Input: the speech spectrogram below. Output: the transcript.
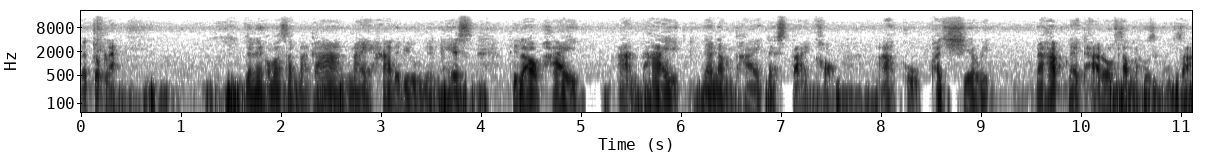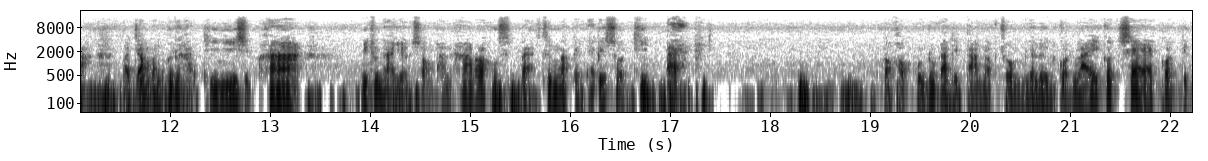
จะจบแล้วในเรื่องของสถานการณ์ใน 5W1H ที่เล่าไพ่อ่านไพ่แนะนำไพ่ในสไตล์ของอากูพัชเชียวิทนะครับในทาโร่สามร้อยหกสิบองศาประจำวันพฤหัสที่ 25 มิถุนายน 2568 ซึ่งมาเป็นเอพิโซดที่ 8 ก็ขอบคุณทุกการติดตามรับชม อย่าลืมกดไลค์ กดแชร์ กดติด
